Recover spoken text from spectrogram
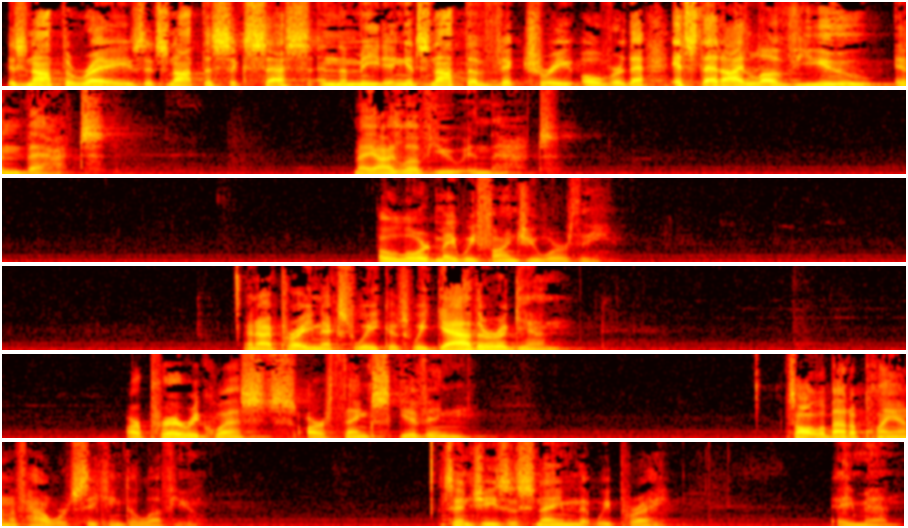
is not the raise, it's not the success in the meeting, it's not the victory over that. It's that I love you in that. May I love you in that. Oh Lord, may we find you worthy. And I pray next week as we gather again, our prayer requests, our thanksgiving, it's all about a plan of how we're seeking to love you. It's in Jesus' name that we pray. Amen.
